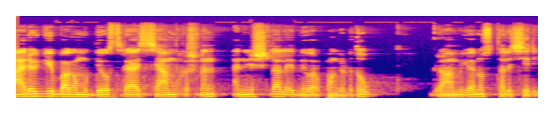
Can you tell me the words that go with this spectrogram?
ആരോഗ്യ വിഭാഗം ഉദ്യോഗസ്ഥരായ ശ്യാംകൃഷ്ണൻ അനീഷ്ലാൽ അനീഷ് ലാൽ എന്നിവർ പങ്കെടുത്തു. ഗ്രാമിക ന്യൂസ് തലശ്ശേരി.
